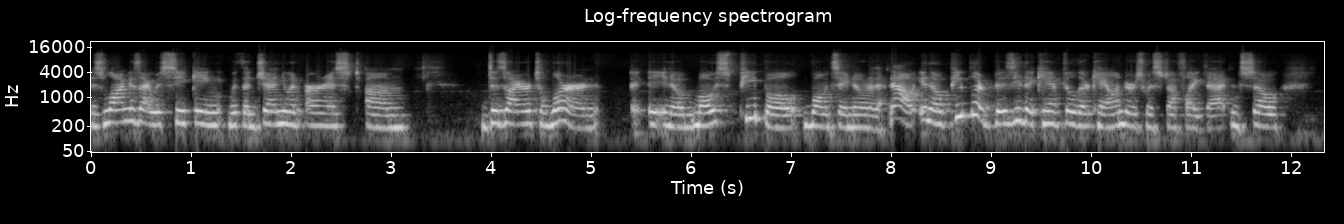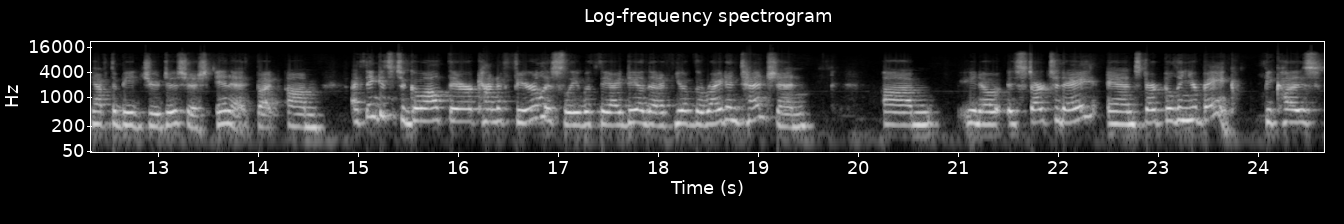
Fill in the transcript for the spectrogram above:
as long as i was seeking with a genuine earnest um, desire to learn you know most people won't say no to that. Now you know people are busy they can't fill their calendars with stuff like that and so you have to be judicious in it. But um, i think it's to go out there kind of fearlessly with the idea that if you have the right intention um, you know start today and start building your bank. Because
